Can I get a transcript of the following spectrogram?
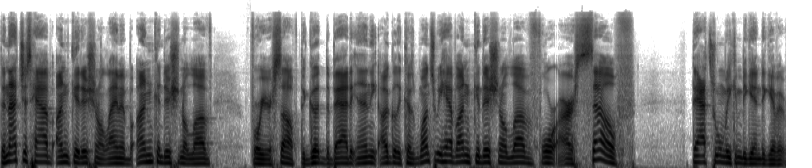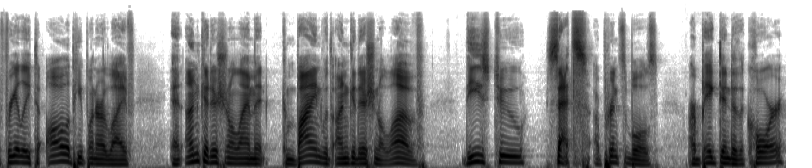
To not just have unconditional alignment, but unconditional love for yourself, the good, the bad, and the ugly. Because once we have unconditional love for ourselves, that's when we can begin to give it freely to all the people in our life. And unconditional alignment combined with unconditional love, these two sets of principles are baked into the core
